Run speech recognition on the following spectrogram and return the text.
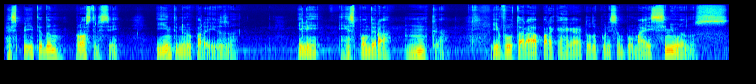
respeite Adão, prostre-se e entre no meu paraíso. Ele responderá: nunca e voltará para carregar toda a punição por mais 100 mil anos.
